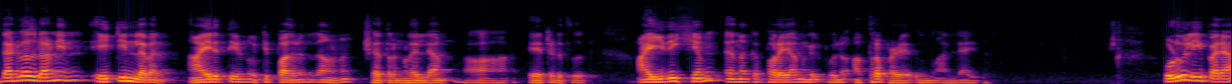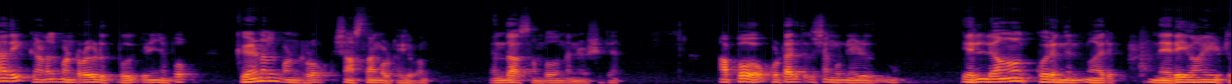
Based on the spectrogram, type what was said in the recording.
That was done in eighteen eleven ആയിരത്തി എണ്ണൂറ്റി പതിനൊന്നിലാണ് ക്ഷേത്രങ്ങളെല്ലാം ഏറ്റെടുത്തത്. ഐതിഹ്യം എന്നൊക്കെ പറയാമെങ്കിൽ പോലും അത്ര പഴയതൊന്നും അല്ല ഇത്. ഒടുവിൽ ഈ പരാതി കേണൽ മൺട്രോയോട് പോയി കഴിഞ്ഞപ്പോൾ കേണൽ മൺട്രോ ശാസ്താംകോട്ടയിൽ വന്നു. എന്താ സംഭവം എന്ന് അന്വേഷിക്കാൻ. അപ്പോൾ കൊട്ടാരത്തിൽ ശങ്കുണ്ണി എഴുതുന്നു എല്ലാ കുരങ്ങന്മാരും നിരയായിട്ട്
